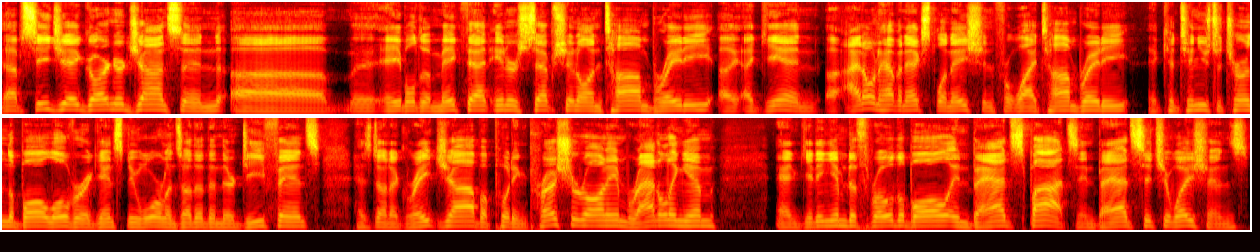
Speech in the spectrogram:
Yep, CJ Gardner Johnson uh, able to make that interception on Tom Brady. Uh, again, I don't have an explanation for why Tom Brady continues to turn the ball over against New Orleans, other than their defense has done a great job of putting pressure on him, rattling him, and getting him to throw the ball in bad spots, in bad situations.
